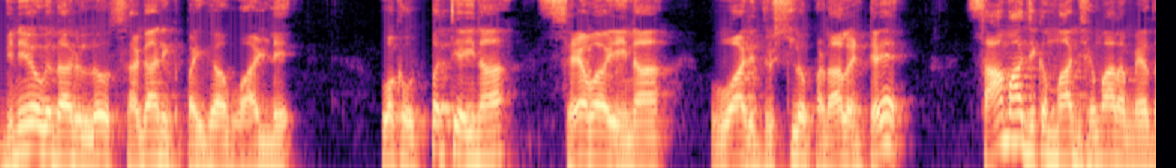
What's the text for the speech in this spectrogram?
వినియోగదారుల్లో సగానికి పైగా వాళ్ళే. ఒక ఉత్పత్తి అయినా సేవ అయినా వారి దృష్టిలో పడాలంటే సామాజిక మాధ్యమాల మీద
